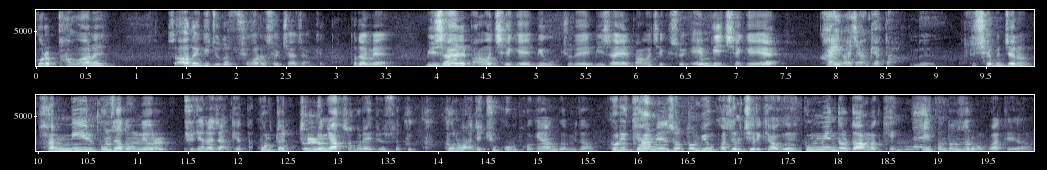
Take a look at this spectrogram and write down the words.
그걸 방어하는 사드 기지도 추가로 설치하지 않겠다. 그다음에 미사일 방어 체계 미국 주도의 미사일 방어 체계 소위 MD 체계에 가입하지 않겠다. 네. 또세 번째는 한미일 군사 동맹을 추진하지 않겠다. 그걸 또 덜렁 약속을 해줬어. 그, 그 그걸 완전 주권 포기한 겁니다. 그렇게 하면서 또 미국 가서는 저렇게 하고 국민들도 아마 굉장히 혼돈스러울 것 같아요.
